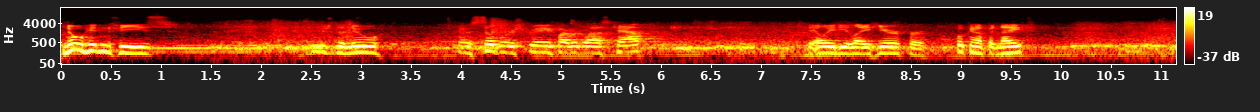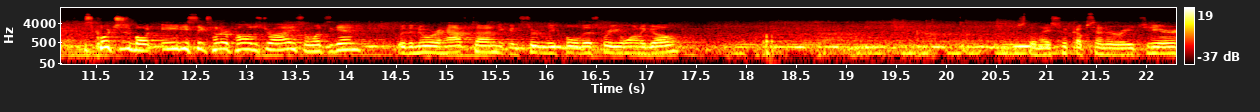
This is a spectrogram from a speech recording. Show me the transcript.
no hidden fees. Here's the new kind of silverish gray fiberglass cap. The LED light here for hooking up at night. This coach is about 8,600 pounds dry, so once again, with a newer half ton, you can certainly pull this where you want to go. Just a nice hookup center right here.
